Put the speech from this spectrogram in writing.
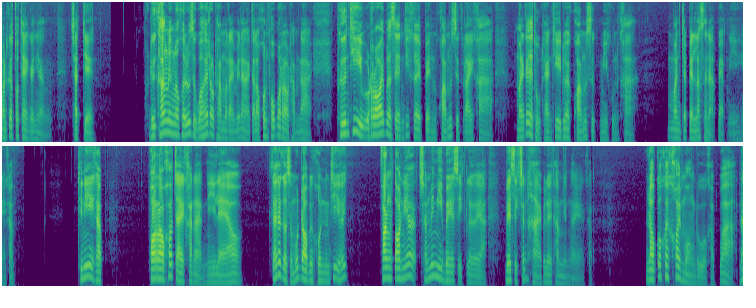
มันก็ทดแทนกันอย่างชัดเจน หรือครั้งหนึ่งเราเคยรู้สึกว่าเฮ้ยเราทำอะไรไม่ได้ แต่เราค้นพบว่าเราทำได้ พื้นที่ร้อยเปอร์เซ็นที่เคยเป็นความรู้สึกไร้ค่า มันก็จะถูกแทนที่ด้วยความรู้สึกมีคุณค่า มันจะเป็นลักษณะแบบนี้ไงครับ ทีนี้ครับ พอเราเข้าใจขนาดนี้แล้ว แล้วถ้าเกิดสมมุติเราเป็นคนหนึ่งที่เฮ้ย ฟังตอนเนี้ยฉันไม่มีเบสิกเลยอะเบสิกฉันหายไปเลยทำยังไงครับ เราก็ค่อยๆมองดูครับว่าณ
